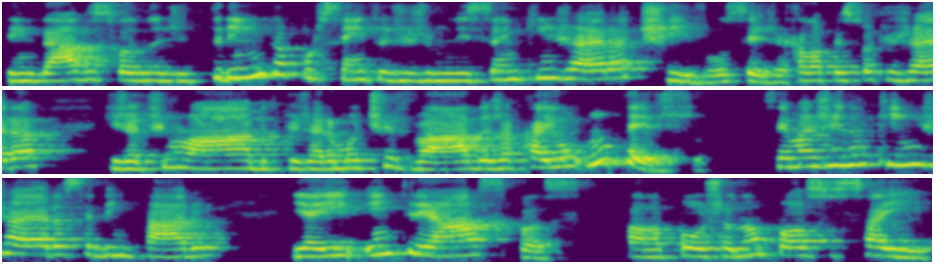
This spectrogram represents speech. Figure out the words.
tem dados falando de 30% de diminuição em quem já era ativo, ou seja, aquela pessoa que já era, que já tinha um hábito, que já era motivada, já caiu um terço. Você imagina quem já era sedentário e aí, entre aspas, fala, poxa, não posso sair.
